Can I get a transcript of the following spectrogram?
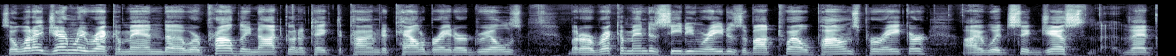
So what I generally recommend, uh, we're probably not going to take the time to calibrate our drills, but our recommended seeding rate is about 12 pounds per acre. I would suggest that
